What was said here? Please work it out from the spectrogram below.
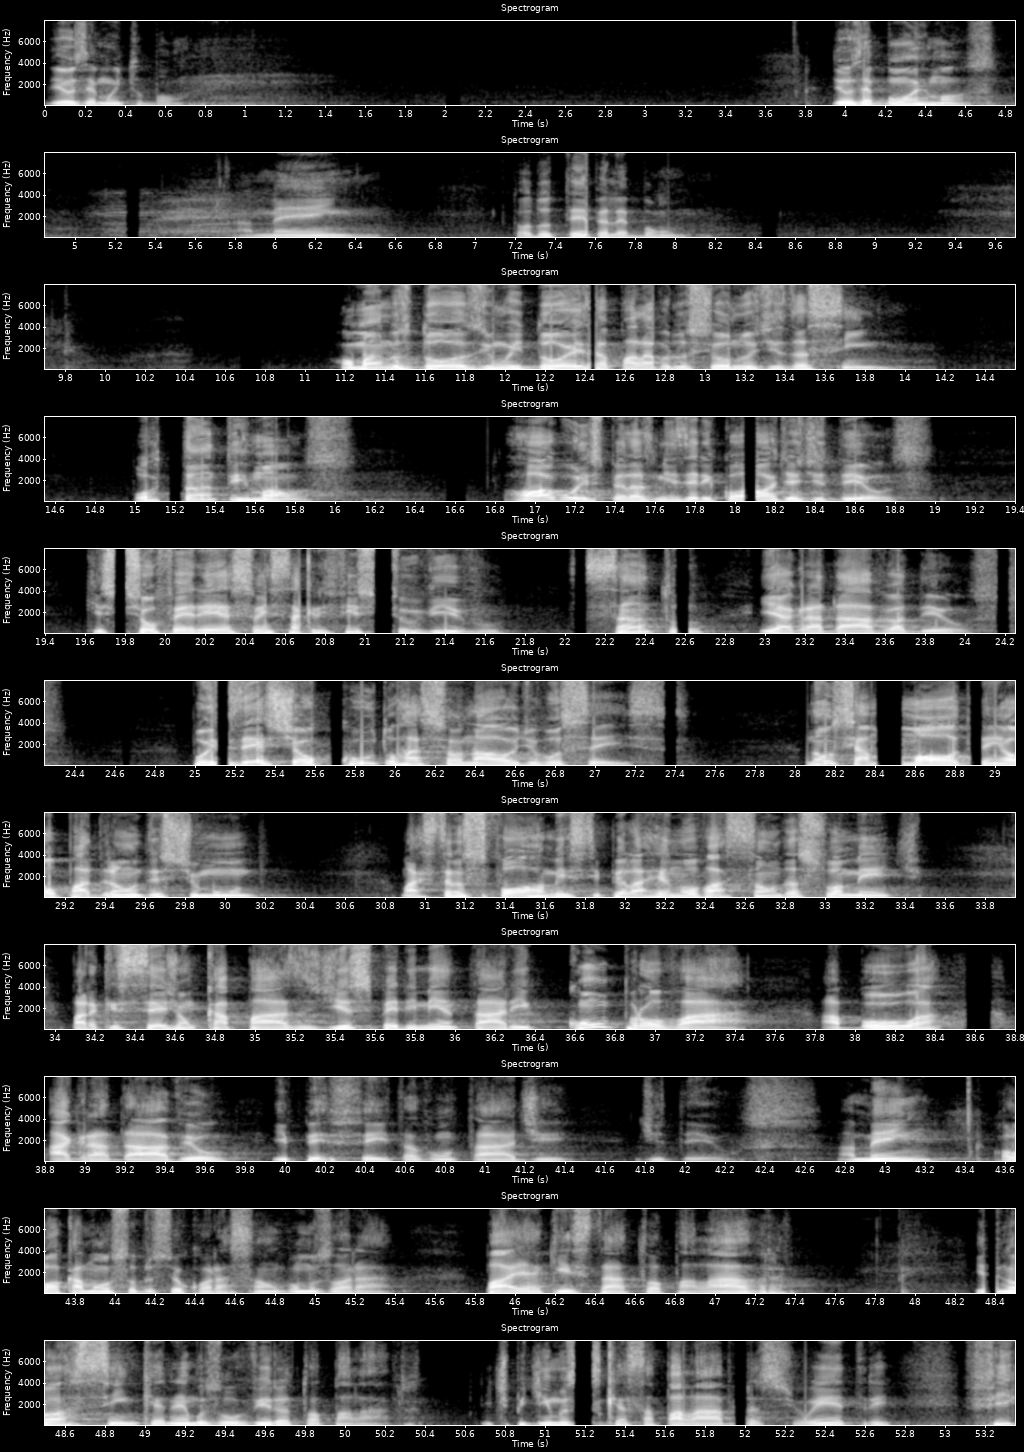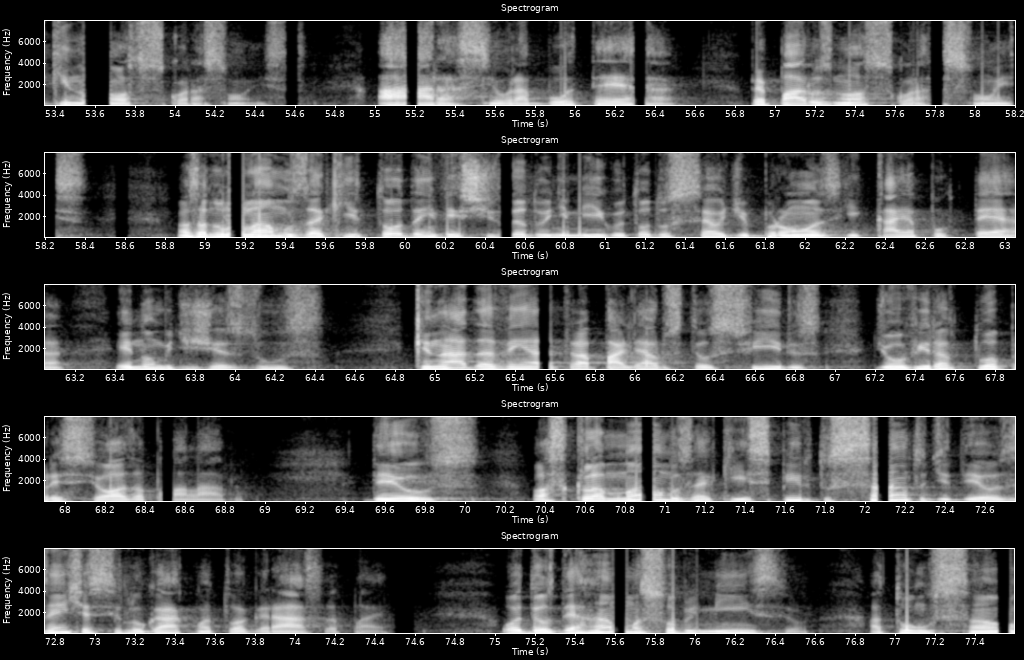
Deus é muito bom. Deus é bom, irmãos? Amém. Todo o tempo Ele é bom. Romanos 12, 1 e 2, a palavra do Senhor nos diz assim: Portanto, irmãos, rogo-lhes pelas misericórdias de Deus, que se ofereçam em sacrifício vivo, santo e agradável a Deus, pois este é o culto racional de vocês. Não se amoldem ao padrão deste mundo, mas transformem-se pela renovação da sua mente, para que sejam capazes de experimentar e comprovar a boa, agradável e perfeita vontade de Deus. Amém? Coloca a mão sobre o seu coração, vamos orar. Pai, aqui está a tua palavra. E nós sim queremos ouvir a tua palavra. E te pedimos que essa palavra, Senhor, entre, fique em nossos corações. Ara, Senhor, a boa terra. Prepara os nossos corações. Nós anulamos aqui toda a investida do inimigo, todo o céu de bronze, que caia por terra, em nome de Jesus. Que nada venha atrapalhar os teus filhos de ouvir a tua preciosa palavra. Deus, nós clamamos aqui, Espírito Santo de Deus, enche esse lugar com a tua graça, Pai. Oh Deus, derrama sobre mim, Senhor, a tua unção.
